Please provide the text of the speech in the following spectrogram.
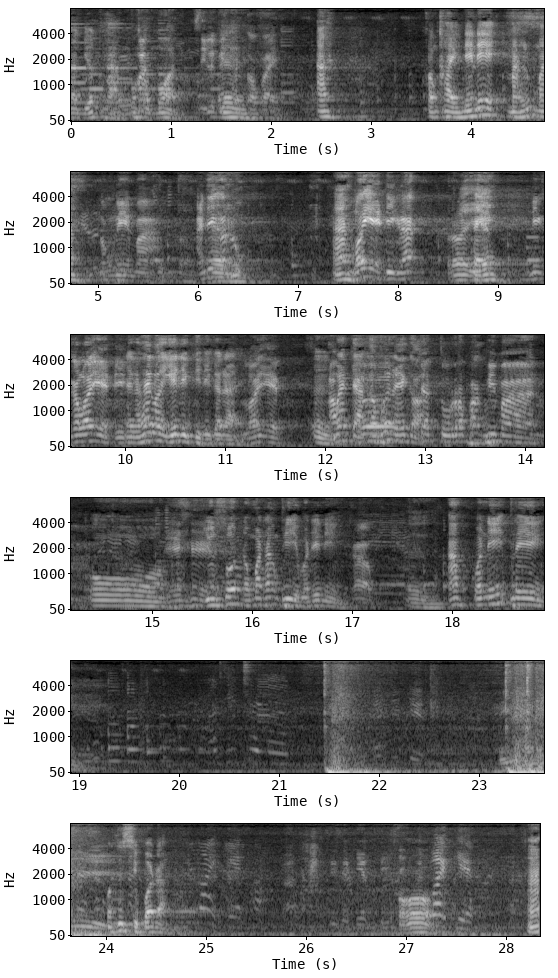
รันยศถามพวกขมอดศิลปินคนต่อไปอะของใครเน่ๆมาลูกมาน้องเน่มา อันนี้ก็ลูกอะร้อยเอ็ดอีกแล้วร้อยใส่เอ็ดนี่ก็ร้อยเอ็ดอีกเดี๋ยวให้เราเย็ดอีกทีนึงก็ได้ร้อยเอ็ด เออมาจากอำเภอไหนก่อนจตุรพักษ์พิมาน โอ้อยูซดออกมาทั้งพี่วันนี้นี่ครับ เอออะวันนี้เพลงวันที่สิบวัดอะโอ้ฮะ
